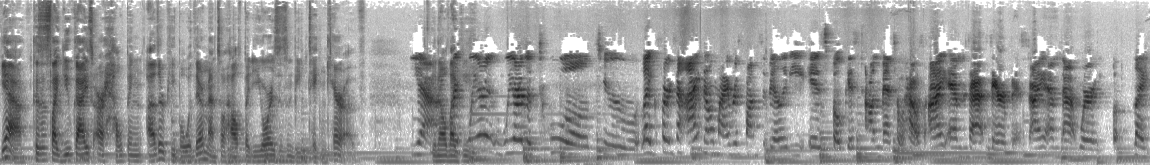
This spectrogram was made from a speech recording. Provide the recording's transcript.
Yeah, because it's like you guys are helping other people with their mental health, but yours isn't being taken care of. Yeah, You know, like you- we're we are the tool to like. For example, I know my responsibility is focused on mental health. I am that therapist. I am that word. Like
